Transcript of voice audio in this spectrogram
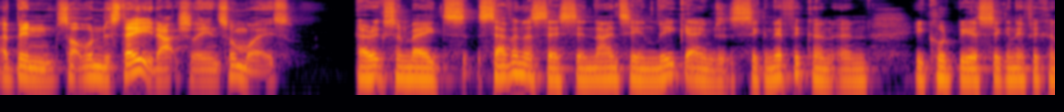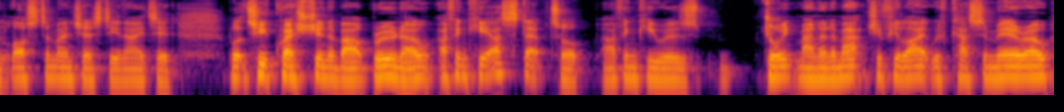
have been sort of understated, actually, in some ways. Eriksen made seven assists in 19 league games. It's significant, and he could be a significant loss to Manchester United. But to your question about Bruno, I think he has stepped up. I think he was joint man of the match, if you like, with Casemiro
